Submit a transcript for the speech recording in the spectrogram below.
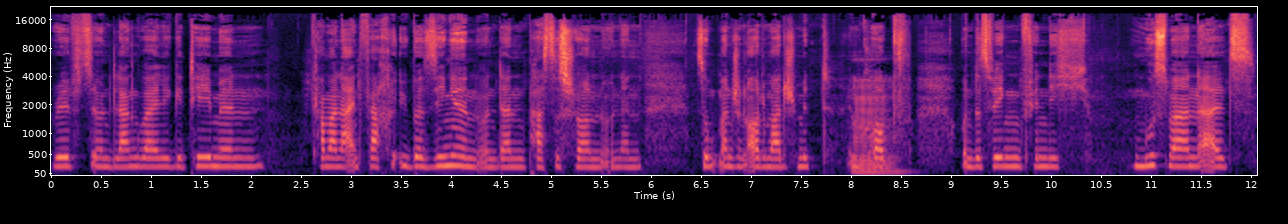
Riffs und langweilige Themen kann man einfach übersingen und dann passt es schon und dann summt man schon automatisch mit im Mhm. Kopf. Und deswegen finde ich, muss man als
